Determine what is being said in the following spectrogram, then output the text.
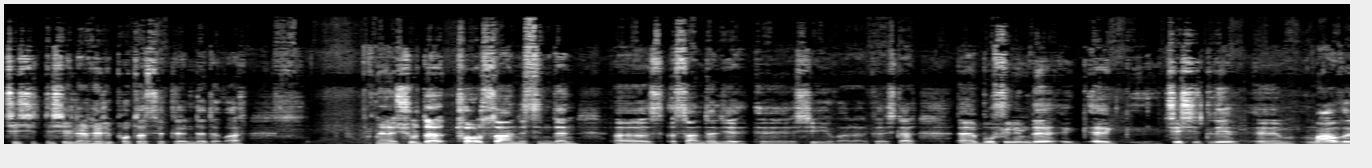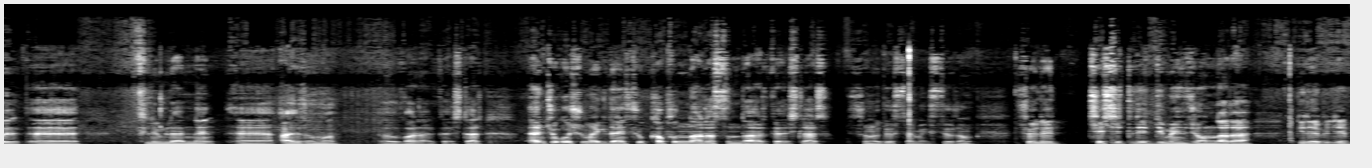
çeşitli şeyler Harry Potter setlerinde de var. Şurada Thor sahnesinden e, sandalye e, şeyi var arkadaşlar. E, bu filmde çeşitli Marvel filmlerinin ayrımı var arkadaşlar. En çok hoşuma giden şu kapının arasında arkadaşlar. Şunu göstermek istiyorum. Şöyle çeşitli dimensionlara girebilip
